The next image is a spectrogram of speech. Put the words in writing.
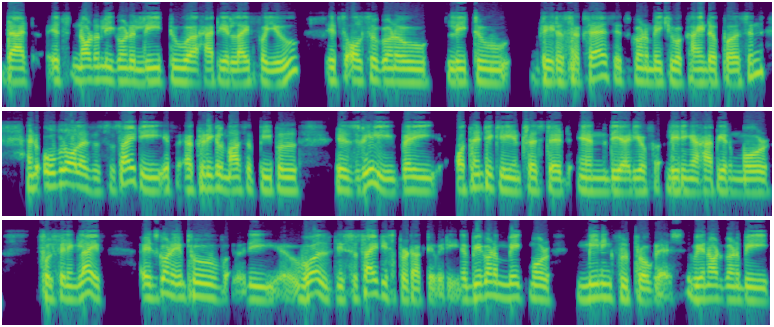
that it's not only going to lead to a happier life for you, it's also going to lead to greater success. It's going to make you a kinder person. And overall, as a society, if a critical mass of people is really very authentically interested in the idea of leading a happier, more fulfilling life, it's going to improve the world, the society's productivity. We're going to make more meaningful progress. We're not going to be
